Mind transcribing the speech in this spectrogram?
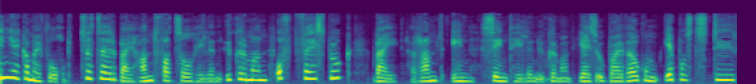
en jy kan my volg op Twitter by handvatsel Helen Ukerman of Facebook by Rand en Sent Helen Ukerman. Jy is ook baie welkom e-pos stuur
